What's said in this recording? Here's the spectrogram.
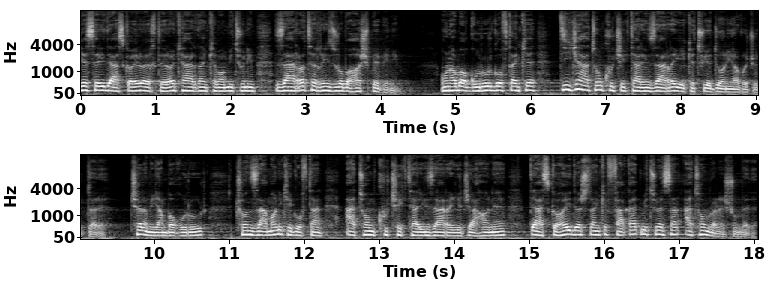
یه سری دستگاهی رو اختراع کردن که ما می‌تونیم ذرات ریز رو باهاش ببینیم. اونا با غرور گفتن که دیگه اتم کوچکترین ذره که توی دنیا وجود داره. چرا میگم با غرور؟ چون زمانی که گفتن اتم کوچکترین ذره جهانه دستگاههایی داشتن که فقط می‌تونستن اتم رو نشون بده.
